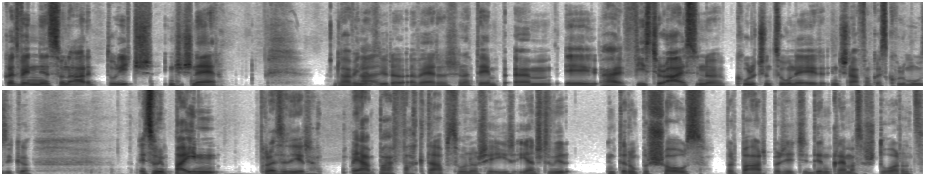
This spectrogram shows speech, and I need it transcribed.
Questo viene a suonare in Turic, in Schneer. Là viene Ah. a dire a vera, c'è tempo. Um, e, hai, Feast Your Eyes, una coole canzone, e in Schneer fanno questa coole musica. E sono un paio, cosa dire, ja, un po' fucked up sono, cioè, io anche vi interrompo shows per parte, perché den crema so storns.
